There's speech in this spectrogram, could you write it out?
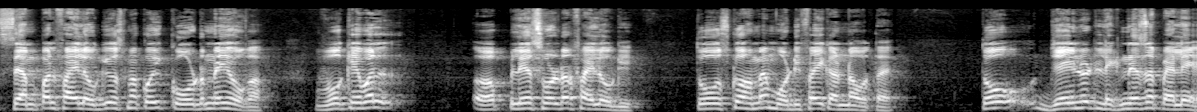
सैंपल फ़ाइल होगी, उसमें कोई कोड नहीं होगा। वो केवल प्लेस होल्डर फ़ाइल होगी। तो उसको हमें मॉडिफाई करना होता है। तो जे यूनिट लिखने से पहले,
